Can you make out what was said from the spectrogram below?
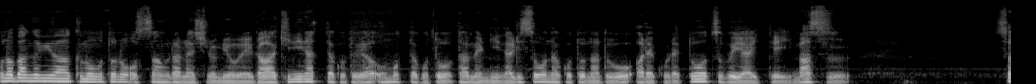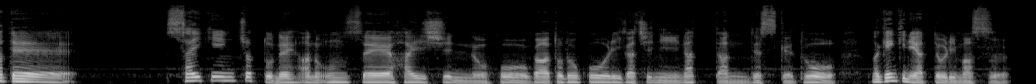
この番組は熊本のおっさん占い師の明恵が気になったことや思ったこと、ためになりそうなことなどをあれこれとつぶやいています。さて、最近ちょっとね、あの音声配信の方が滞りがちになったんですけど、まあ、元気にやっております。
